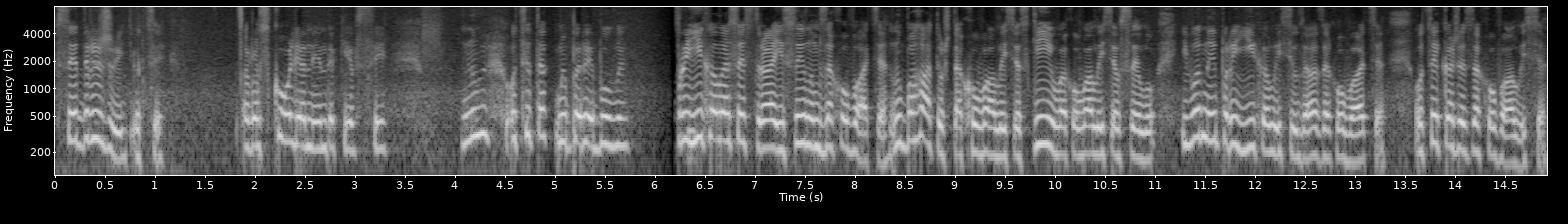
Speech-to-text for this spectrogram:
Все дрижить оце. Розколяне таке все. Ну, оце так ми перебули. Приїхала сестра із сином заховатися. Ну, багато ж так ховалися з Києва, ховалися в село. І вони приїхали сюди заховатися. Оце, каже, заховалися.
